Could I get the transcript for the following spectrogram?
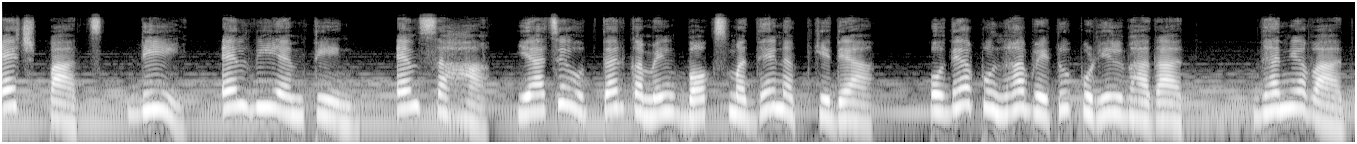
H पाच डी एल व्ही एम तीन एम सहा. याचे उत्तर कमेंट बॉक्समध्ये नक्की द्या. उद्या पुन्हा भेटू पुढील भागात. धन्यवाद.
